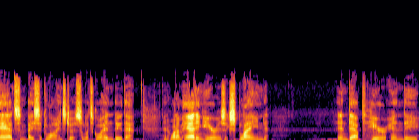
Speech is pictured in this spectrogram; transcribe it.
add some basic lines to it. So let's go ahead and do that. And what I'm adding here is explained in depth here in the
